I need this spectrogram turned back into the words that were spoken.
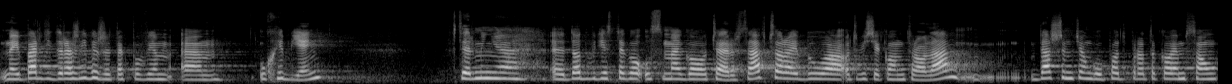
najbardziej drażliwych, że tak powiem, em, uchybień w terminie e, do 28 czerwca. Wczoraj była oczywiście kontrola. W dalszym ciągu pod protokołem są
